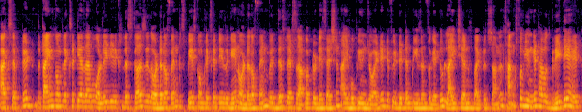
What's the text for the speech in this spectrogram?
Accepted. The time complexity as I've already discussed is order of n. The space complexity is again order of n. With this, let's wrap up today's session. I hope you enjoyed it. If you did, then please don't forget to like, share, and subscribe to the channel. Thanks for viewing it. Have a great day ahead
